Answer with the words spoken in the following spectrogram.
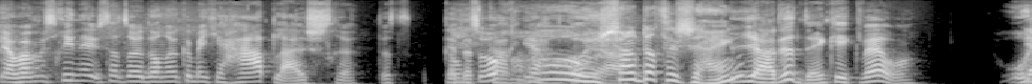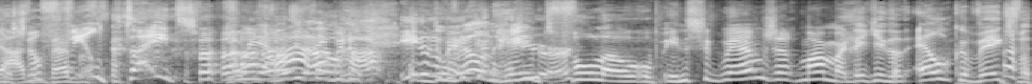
ja, maar misschien is dat er dan ook een beetje haat luisteren. Dat kan dat toch? kan. Ja. Oh, Oh, ja. zou dat er zijn? ja, dat denk ik wel. Oh, Ja, dat is wel we hebben- veel tijd voor je haat. Ik, bedoel, ik Iedere doe wel een uur. follow op Instagram, zeg maar. Maar dat je dan elke week van...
